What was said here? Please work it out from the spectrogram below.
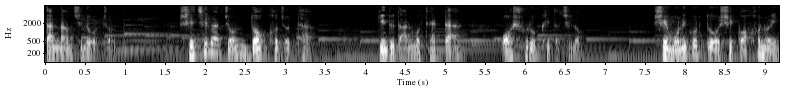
তার নাম ছিল অর্জুন। সে ছিল একজন দক্ষ যোদ্ধা, কিন্তু তার মধ্যে একটা অসুরক্ষিত ছিল। সে মনে করত সে কখনোই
